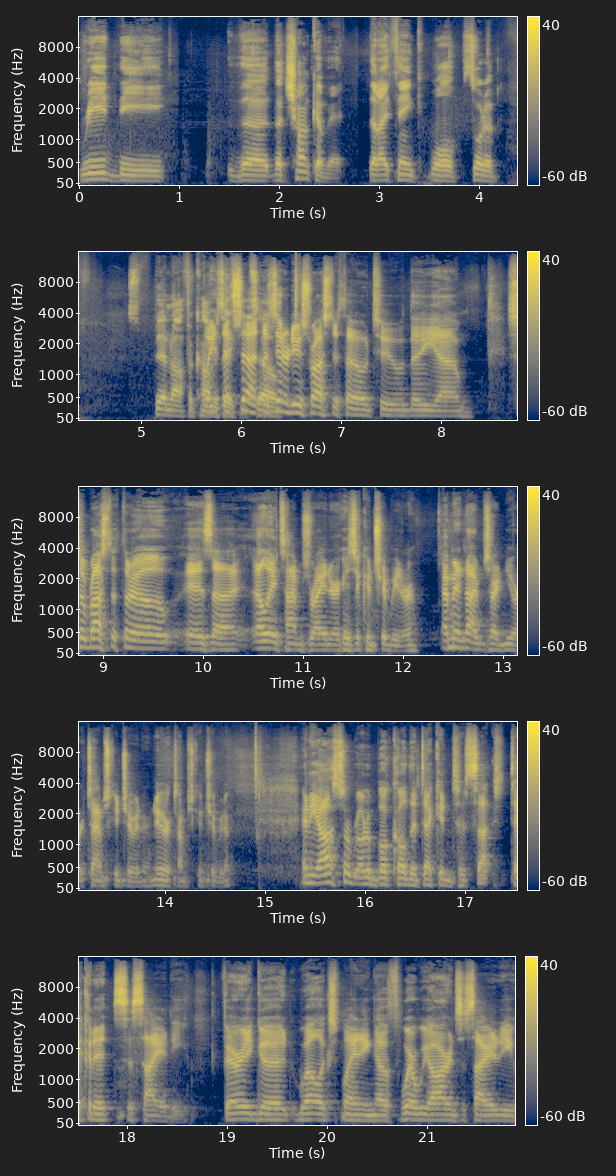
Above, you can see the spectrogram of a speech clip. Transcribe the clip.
read the the the chunk of it that I think will sort of spin off a Wait, let's, conversation. uh, so, let's introduce Douthat to the. Uh, so Douthat is a LA Times writer. He's a contributor. I mean, I'm sorry, New York Times contributor. New York Times contributor, and he also wrote a book called The Decadent, Decadent Society. Very good, well explaining of where we are in society,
